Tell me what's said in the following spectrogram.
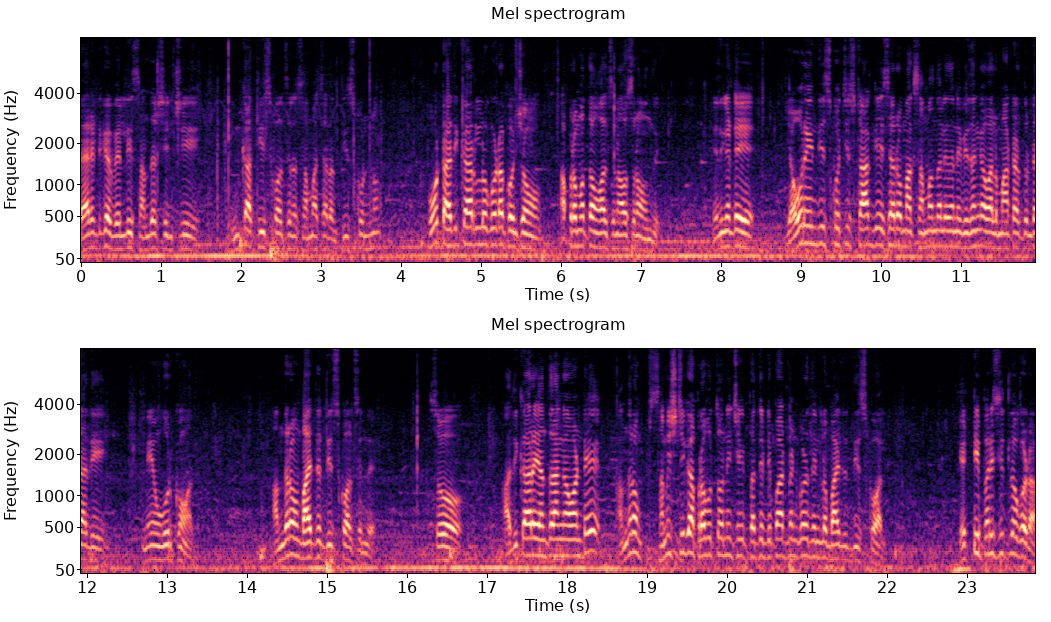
డైరెక్ట్గా వెళ్ళి సందర్శించి ఇంకా తీసుకోవాల్సిన సమాచారం తీసుకుంటున్నాం. పోర్ట్ అధికారులు కూడా కొంచెం అప్రమత్తం అవ్వాల్సిన అవసరం ఉంది. ఎందుకంటే ఎవరు ఏం తీసుకొచ్చి స్టాక్ చేశారో మాకు సంబంధం లేదనే విధంగా వాళ్ళు మాట్లాడుతుంటే అది మేము ఊరుకోం అది. అందరం బాధ్యత తీసుకోవాల్సిందే. సో అధికార యంత్రాంగం అంటే అందరం సమిష్టిగా ప్రభుత్వం నుంచి ప్రతి డిపార్ట్మెంట్ కూడా దీంట్లో బాధ్యత తీసుకోవాలి. ఎట్టి పరిస్థితిలో కూడా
